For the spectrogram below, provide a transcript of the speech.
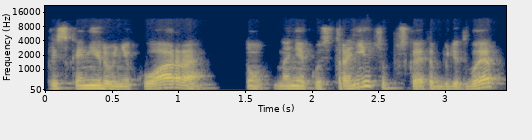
при сканировании QR ну, на некую страницу, пускай это будет веб,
